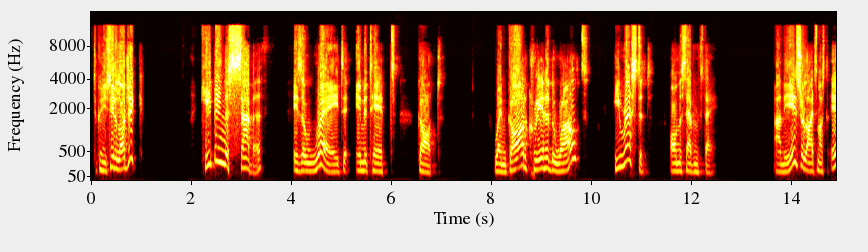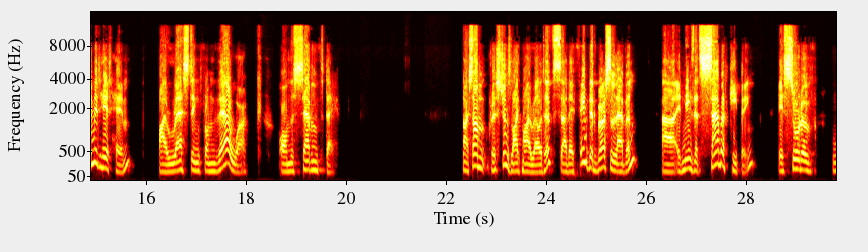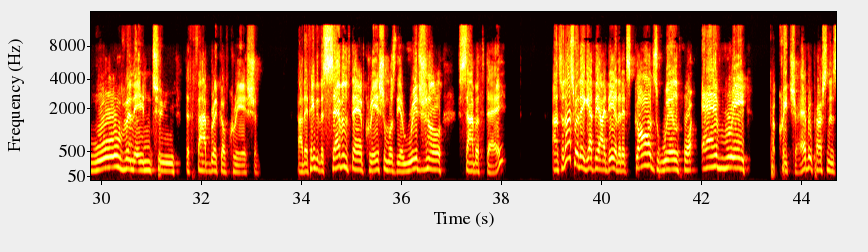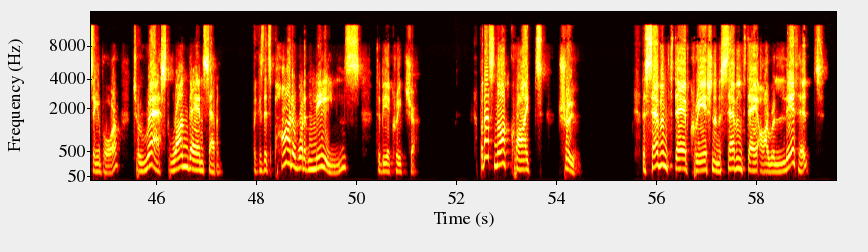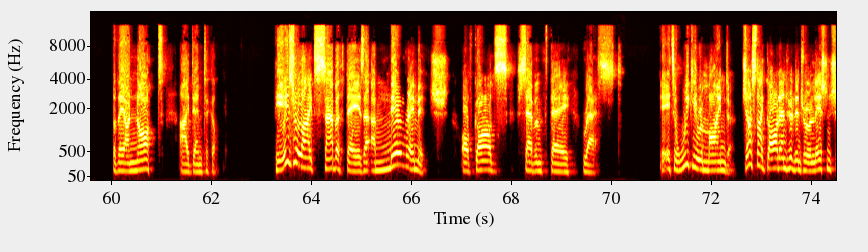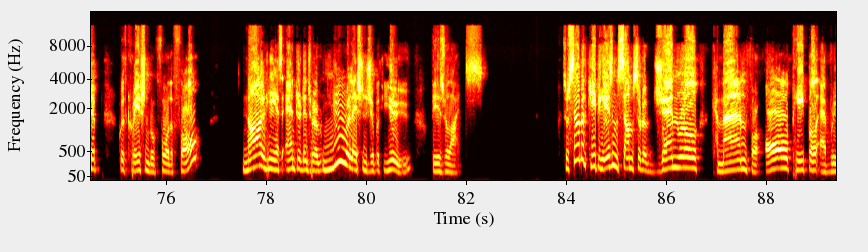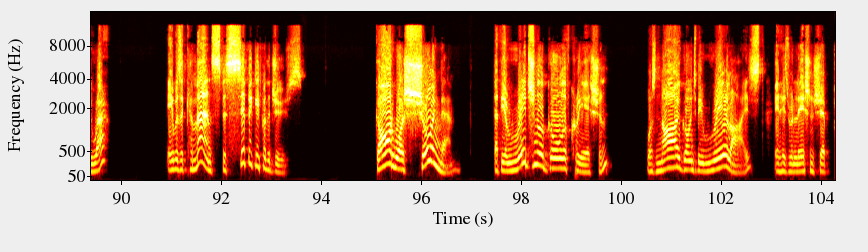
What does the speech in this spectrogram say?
So can you see the logic? Keeping the Sabbath is a way to imitate God. When God created the world, he rested on the seventh day. And the Israelites must imitate him by resting from their work on the seventh day. Now, some Christians, like my relatives, uh, they think that verse 11, uh, it means that Sabbath keeping is sort of woven into the fabric of creation. Uh, they think that the seventh day of creation was the original Sabbath day. And so that's where they get the idea that it's God's will for every creature, every person in Singapore, to rest one day in seven, because it's part of what it means to be a creature. But that's not quite true. The seventh day of creation and the seventh day are related, but they are not identical. The Israelite Sabbath day is a, mirror image of God's seventh day rest. It's a weekly reminder, just like God entered into a relationship with creation before the fall. Now he has entered into a new relationship with you, the Israelites. So Sabbath keeping isn't some sort of general command for all people everywhere. It was a command specifically for the Jews. God was showing them that the original goal of creation was now going to be realized in his relationship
